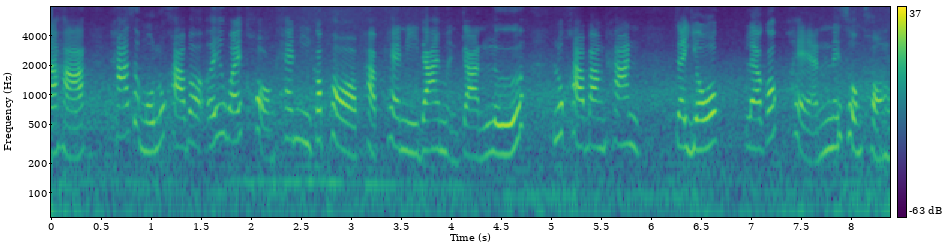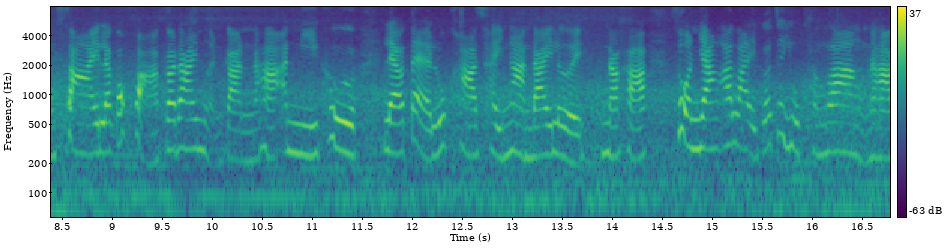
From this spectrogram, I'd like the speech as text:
นะคะ ถ้าสมมติลูกค้าบอกเอ้ยไว้ของแค่นี้ก็พอพับแค่นี้ได้เหมือนกัน หรือลูกค้าบางท่านจะยกแล้วก็แขวนในส่วนของซ้ายแล้วก็ขวาก็ได้เหมือนกันนะคะ อันนี้คือแล้วแต่ลูกค้าใช้งานได้เลยนะคะ ส่วนยางอะไหล่ก็จะอยู่ข้างล่างนะคะ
